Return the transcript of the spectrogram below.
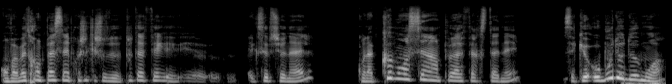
on va mettre en place l'année prochaine quelque chose de tout à fait euh, exceptionnel, qu'on a commencé un peu à faire cette année. C'est qu'au bout de deux mois,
